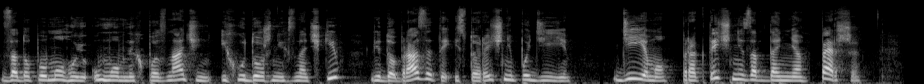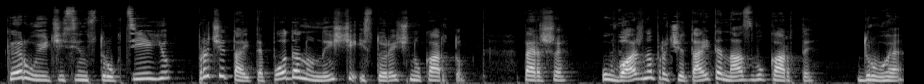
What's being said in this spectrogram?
за допомогою умовних позначень і художніх значків відобразити історичні події. Діємо практичні завдання. Перше. Керуючись інструкцією, прочитайте подану нижче історичну карту. Перше. Уважно прочитайте назву карти. Друге.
